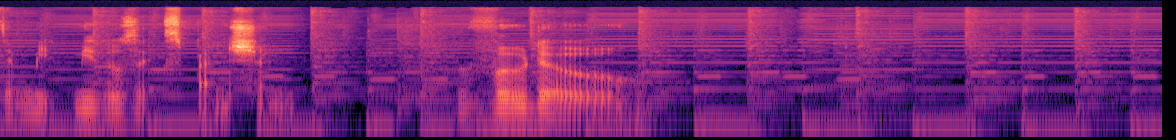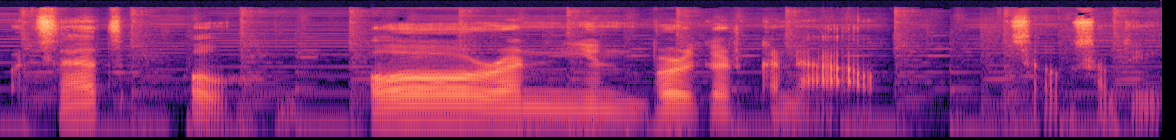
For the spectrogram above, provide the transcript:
The Meadows expansion. Vudù. What's that? Oh. Oranienburger Canal. So something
